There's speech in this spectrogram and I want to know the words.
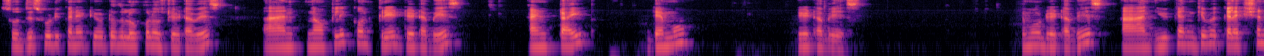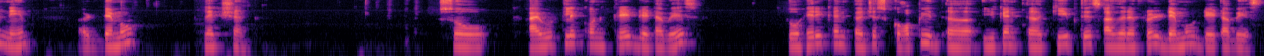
So this would connect you to the localhost database and now click on create database and type demo database. Demo database and you can give a collection name a demo collection. So I would click on create database. So here you can uh, just copy uh, you can uh, keep this as a referral demo database.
